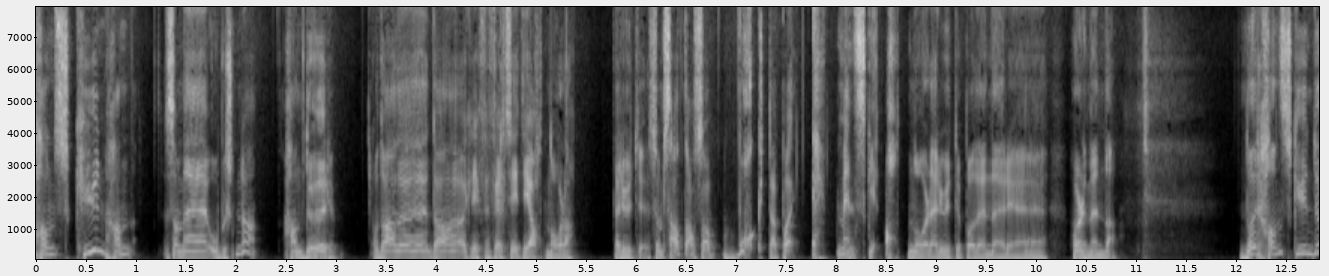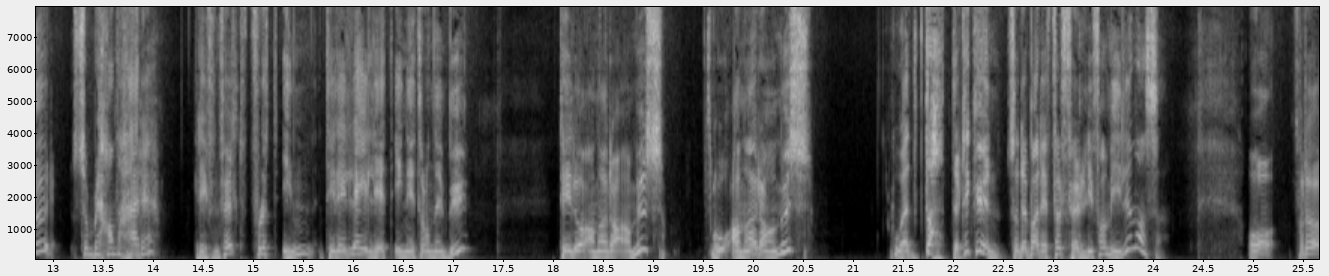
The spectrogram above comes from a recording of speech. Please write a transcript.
Hans Kuhn, han som er obersten, da, han dør, og da da har Griffenfeldt sittet i 18 år, da, der ute, som satt altså vokta på ett menneske i 18 år der ute på den der eh, holmen, da. Når Hans Gyn dør, så ble han herre, Griffenfeldt, flyttet inn til ei leilighet inne i Trondheim by, til Anna Ramus, og Anna Ramus hun er datter til Kuhn, så det er bare forfølger familien, altså. Og for å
